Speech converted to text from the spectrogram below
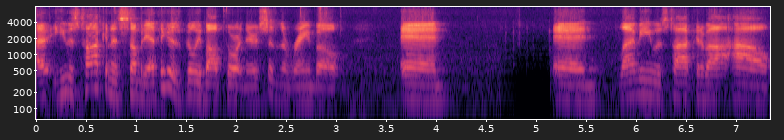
uh, he was talking to somebody. I think it was Billy Bob Thornton. They were sitting in the rainbow, and and Lemmy was talking about how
